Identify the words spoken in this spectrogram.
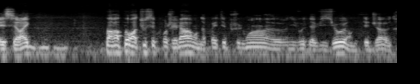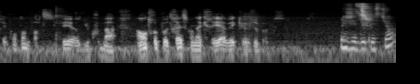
et c'est vrai que par rapport à tous ces projets-là, on n'a pas été plus loin euh, au niveau de la visio et on était déjà euh, très content de participer euh, du coup bah, à Entrepôt 13 qu'on a créé avec The Box. Et j'ai des questions.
